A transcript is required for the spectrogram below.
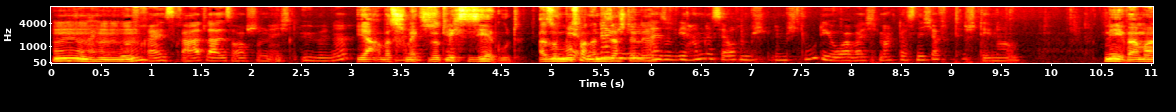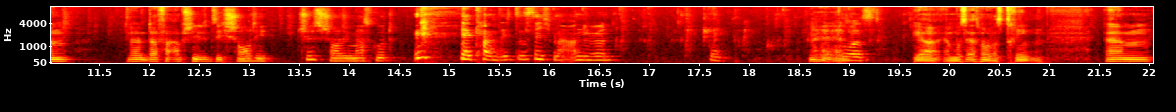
Also Mhm. alkoholfreies Radler ist auch schon echt übel, ne? Ja, aber es schmeckt wirklich schmeckt sehr gut. Also muss man an dieser Stelle. Also wir haben das ja auch im, im Studio, aber ich mag das nicht auf dem Tisch stehen haben. nee, weil man, ne, da verabschiedet sich Shorty. Tschüss, Shorty, mach's gut. er kann sich das nicht mehr anhören. Oh. Wurst. Ja, er muss erstmal was trinken. Ähm,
